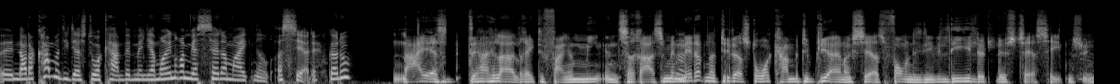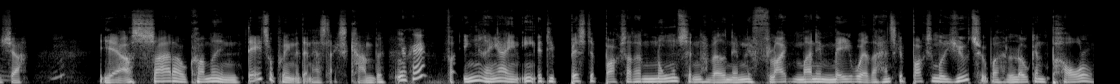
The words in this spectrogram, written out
øh, når der kommer de der store kampe, men jeg må indrømme, jeg sætter mig ikke ned og ser det. Gør du? Nej, altså det har heller aldrig rigtig fanget min interesse. Men mm. netop når de der store kampe de bliver annonceret, så får man lige, lige lidt lyst til at se dem, synes jeg. Ja, og så er der jo kommet en dato på en af den her slags kampe. Okay. For ingen ringer end en af de bedste bokser, der nogensinde har været, nemlig Floyd Money Mayweather. Han skal bokse mod YouTuber Logan Paul.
